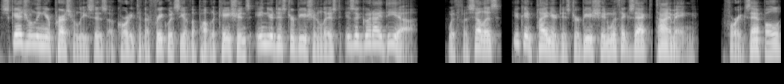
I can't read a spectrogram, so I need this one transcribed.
Scheduling your press releases according to the frequency of the publications in your distribution list is a good idea. With Faselis, you can plan your distribution with exact timing. For example,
